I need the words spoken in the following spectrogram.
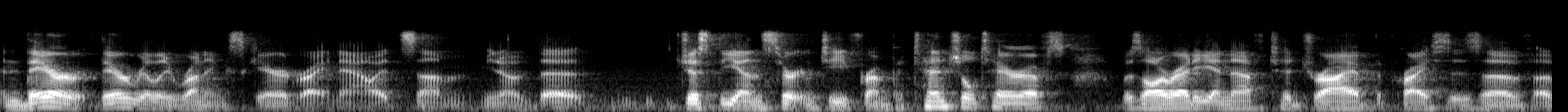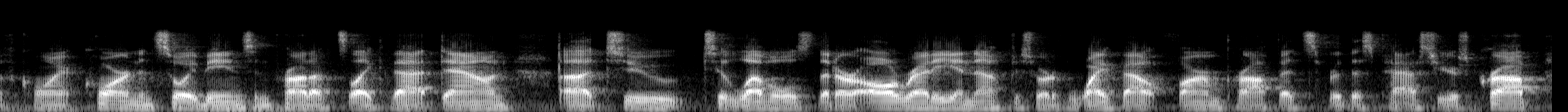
and they're they're really running scared right now. It's um you know the just the uncertainty from potential tariffs was already enough to drive the prices of, of corn and soybeans and products like that down uh, to to levels that are already enough to sort of wipe out farm profits for this past year's crop.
